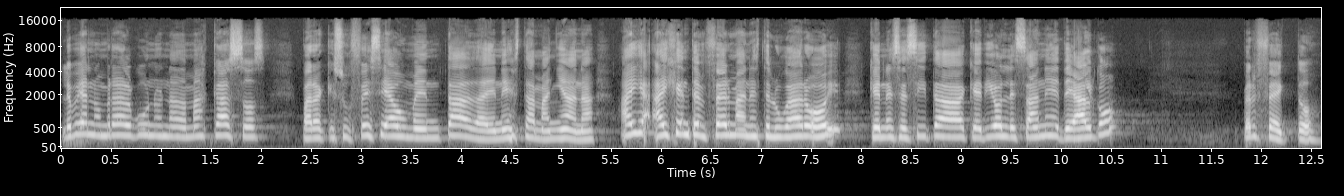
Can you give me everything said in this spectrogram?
le voy a nombrar algunos nada más casos para que su fe sea aumentada en esta mañana. ¿Hay, ¿Hay, gente enferma en este lugar hoy que necesita que Dios le sane de algo? Perfecto.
